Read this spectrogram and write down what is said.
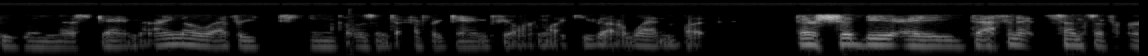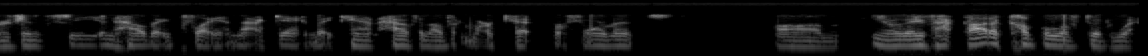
to win this game. And I know every team goes into every game feeling like you got to win, but there should be a definite sense of urgency in how they play in that game. They can't have another Marquette performance. Um, you know, they've got a couple of good wins.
